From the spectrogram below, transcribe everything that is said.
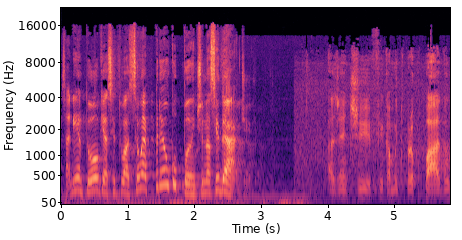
salientou que a situação é preocupante na cidade. A gente fica muito preocupado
